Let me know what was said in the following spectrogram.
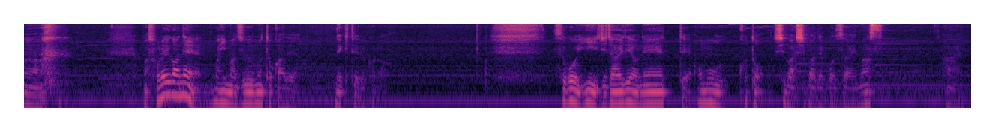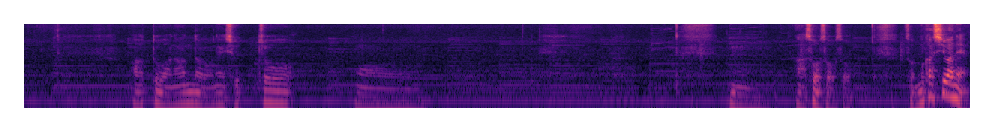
うん。まあ、それがね、まあ、今 Zoom とかでできてるから。すごいいい時代だよねって思うことしばしばでございます。あとは何だろうね出張。うん。あそうそうそう。そう昔はね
